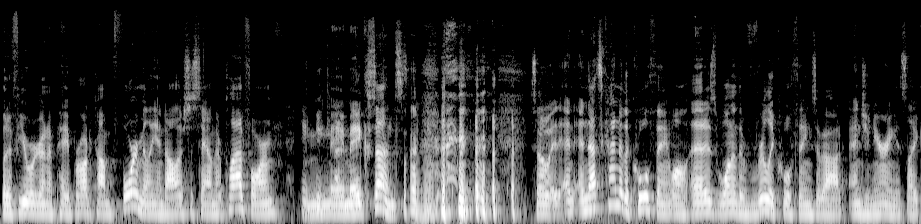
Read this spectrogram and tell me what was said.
but if you were going to pay broadcom $4 million to stay on their platform it may make sense. Mm-hmm. so and, and that's kind of the cool thing well that is one of the really cool things about engineering is like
